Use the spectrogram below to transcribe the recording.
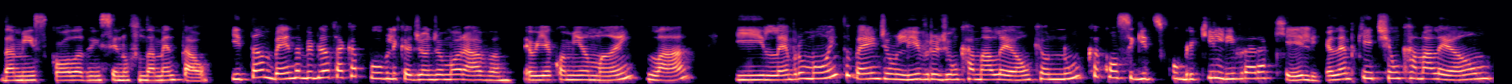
Da minha escola do ensino fundamental e também da biblioteca pública de onde eu morava. Eu ia com a minha mãe lá e lembro muito bem de um livro de um camaleão que eu nunca consegui descobrir que livro era aquele. Eu lembro que tinha um camaleão,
